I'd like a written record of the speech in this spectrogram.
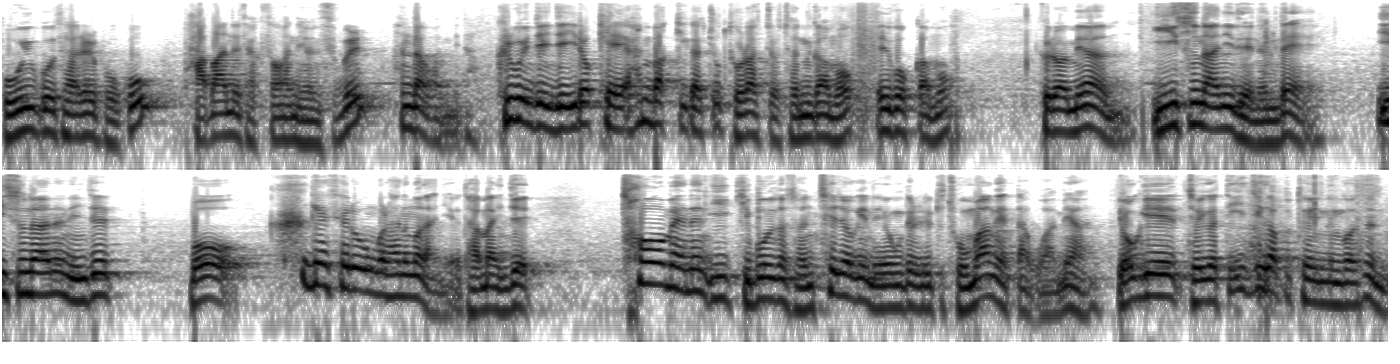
모의고사를 보고 답안을 작성하는 연습을 한다고 합니다. 그리고 이제 이제 이렇게 한 바퀴가 쭉 돌았죠. 전 과목, 일곱 과목. 그러면 이 순환이 되는데 이 순환은 이제 뭐 크게 새로운 걸 하는 건 아니에요. 다만 이제 처음에는 이 기본서 전체적인 내용들을 이렇게 조망했다고 하면 여기에 저희가 띠지가 붙어 있는 것은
